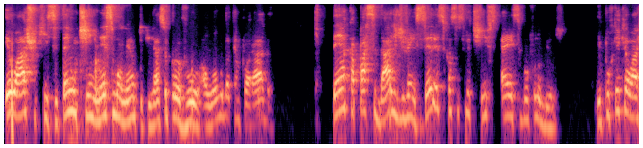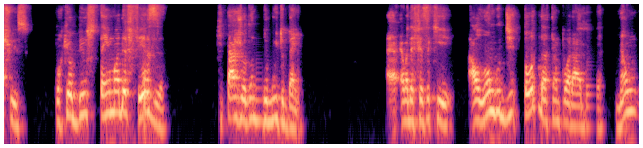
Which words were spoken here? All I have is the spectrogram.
Eu acho que se tem um time nesse momento que já se provou ao longo da temporada tem a capacidade de vencer esse Kansas City Chiefs é esse Buffalo Bills. E por que, que eu acho isso? Porque o Bills tem uma defesa que está jogando muito bem. É, é uma defesa que, ao longo de toda a temporada, não,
